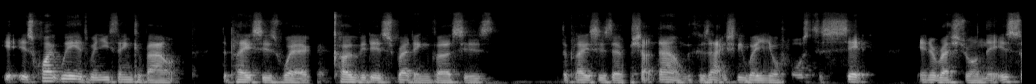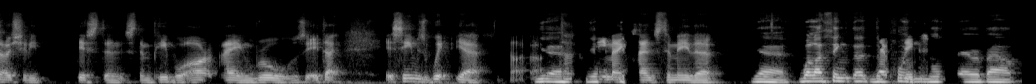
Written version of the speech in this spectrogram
it's quite weird when you think about the places where covid is spreading versus the places they've shut down because actually where you're forced to sit in a restaurant that is socially distanced and people are obeying rules it it seems yeah uh, Yeah, it doesn't yeah. really make sense to me that yeah. Well, I think that the point there about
